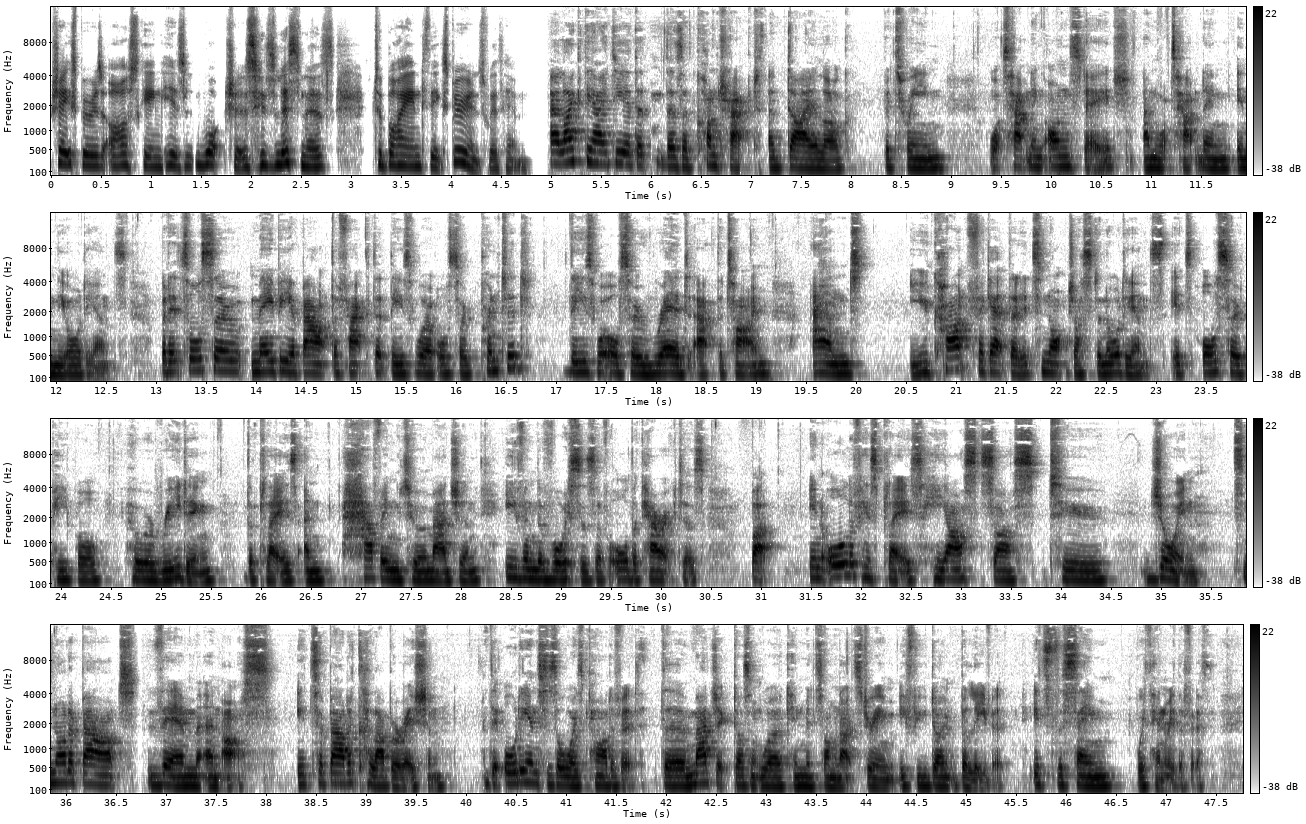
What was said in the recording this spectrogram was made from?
Shakespeare is asking his watchers, his listeners, to buy into the experience with him. I like the idea that there's a contract, a dialogue between what's happening on stage and what's happening in the audience. But it's also maybe about the fact that these were also printed, these were also read at the time, and you can't forget that it's not just an audience, it's also people who are reading the plays and having to imagine even the voices of all the characters. But in all of his plays, he asks us to join. It's not about them and us it's about a collaboration. The audience is always part of it. The magic doesn't work in Midsummer Night's Dream if you don't believe it. It's the same with Henry V.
